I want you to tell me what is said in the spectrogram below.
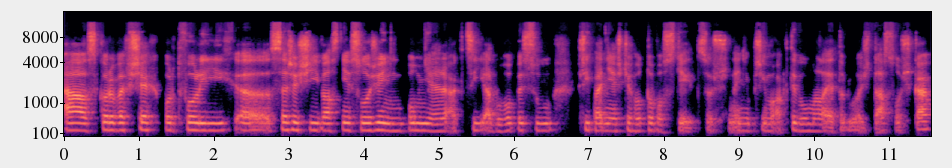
a skoro ve všech portfoliích eh, se řeší vlastně složení, poměr akcí a dluhopisů, případně ještě hotovosti, což není přímo aktivum, ale je to důležitá složka.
